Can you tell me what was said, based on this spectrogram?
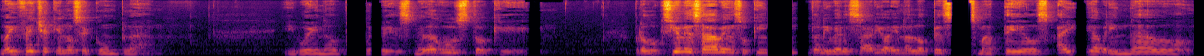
no hay fecha que no se cumpla. Y bueno, pues me da gusto que Producciones AVE en su quinto aniversario, Arena López Mateos, haya brindado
